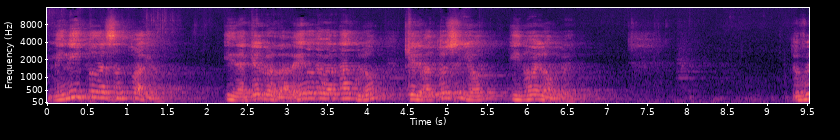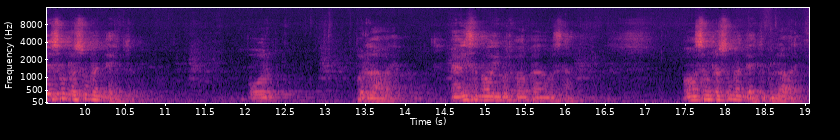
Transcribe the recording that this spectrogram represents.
ministro del santuario y de aquel verdadero tabernáculo que levantó el Señor y no el hombre. Les voy a hacer un resumen de esto, por, por la hora. Me avisa Mauri, por favor, para no pasar. Vamos a hacer un resumen de esto por la hora.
